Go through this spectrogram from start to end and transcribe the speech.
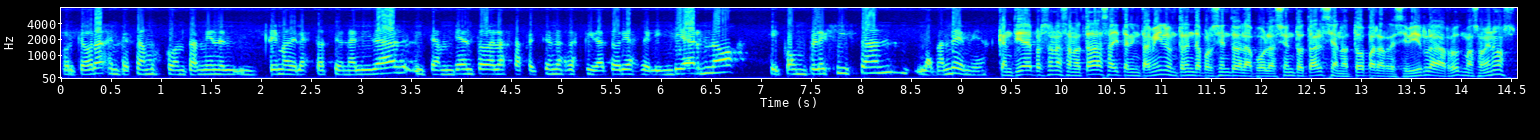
porque ahora empezamos con también el tema de la estacionalidad y también todas las afecciones respiratorias del invierno que complejizan la pandemia. ¿Cantidad de personas anotadas? ¿Hay 30.000? ¿Un 30% de la población total se anotó para recibirla, Ruth, más o menos?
